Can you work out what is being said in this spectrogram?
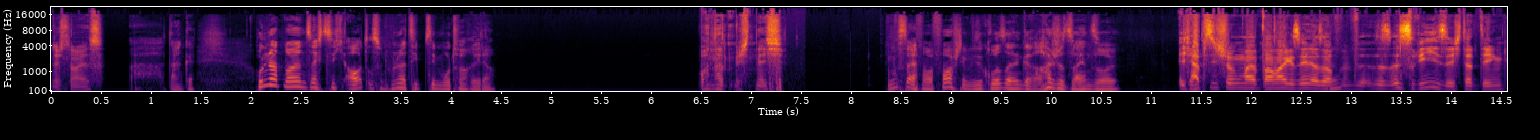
Nichts Neues. danke. 169 Autos und 117 Motorräder. Wundert mich nicht. Du musst dir einfach mal vorstellen, wie groß seine Garage sein soll. Ich habe sie schon mal ein paar Mal gesehen, also Ja. das ist riesig, das Ding.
